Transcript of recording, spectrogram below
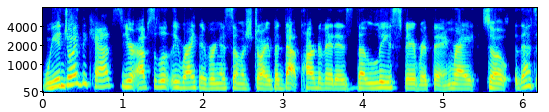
we enjoyed the cats. You're absolutely right. They bring us so much joy, but that part of it is the least favorite thing, right? So that's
